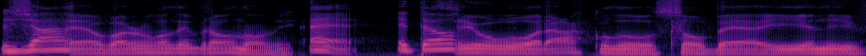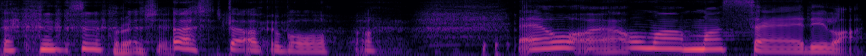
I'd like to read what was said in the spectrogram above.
Já. É, agora eu não vou lembrar o nome. É, então. Se o oráculo souber aí, ele. tá bom. É, é uma, uma série lá.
